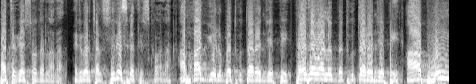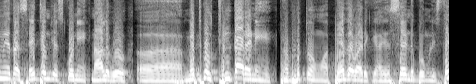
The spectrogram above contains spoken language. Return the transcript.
పాత్రికేయ సోదరులారా మీరు కూడా చాలా సీరియస్గా తీసుకోవాలా? అభాగ్యులు బతుకుతారని చెప్పి పేదవాళ్ళు బతుకుతారని చెప్పి ఆ భూమి మీద సేద్యం చేసుకొని నాలుగు మెతుకులు తింటారని ప్రభుత్వం ఆ పేదవాడికి ఆ ఎస్ఐండ్ భూములు ఇస్తే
